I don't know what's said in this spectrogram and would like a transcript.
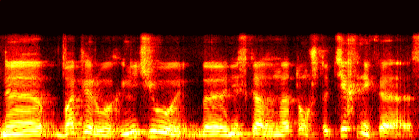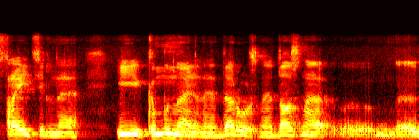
э, во-первых, ничего э, не сказано о том, что техника строительная и коммунальная, дорожная должна э,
